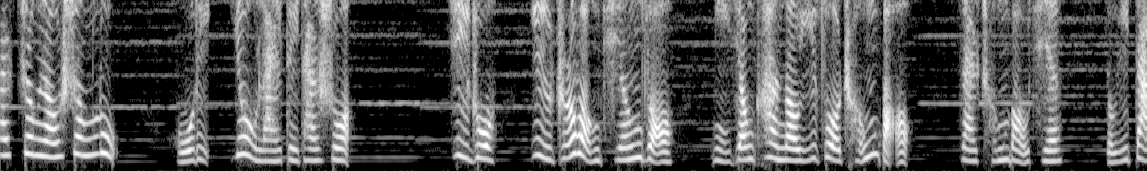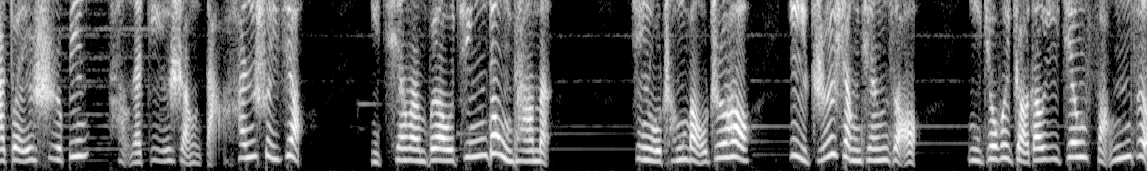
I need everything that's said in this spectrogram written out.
他正要上路，狐狸又来对他说：“记住，一直往前走，你将看到一座城堡，在城堡前有一大队士兵躺在地上打鼾睡觉，你千万不要惊动他们。进入城堡之后。”一直向前走，你就会找到一间房子，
